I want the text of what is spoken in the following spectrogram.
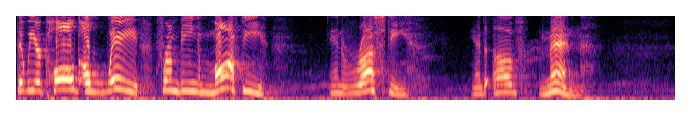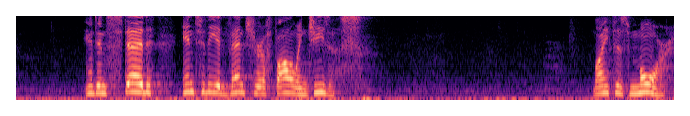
that we are called away from being mothy and rusty and of men, and instead into the adventure of following Jesus. Life is more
